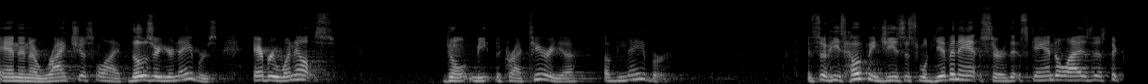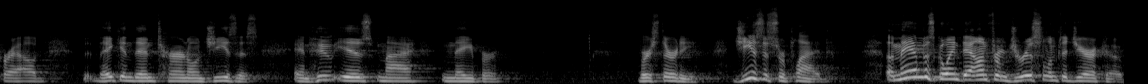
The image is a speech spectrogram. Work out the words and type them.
and in a righteous life. Those are your neighbors. Everyone else don't meet the criteria of neighbor. And so he's hoping Jesus will give an answer that scandalizes the crowd, that they can then turn on Jesus. And who is my neighbor? Verse 30 Jesus replied, A man was going down from Jerusalem to Jericho.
